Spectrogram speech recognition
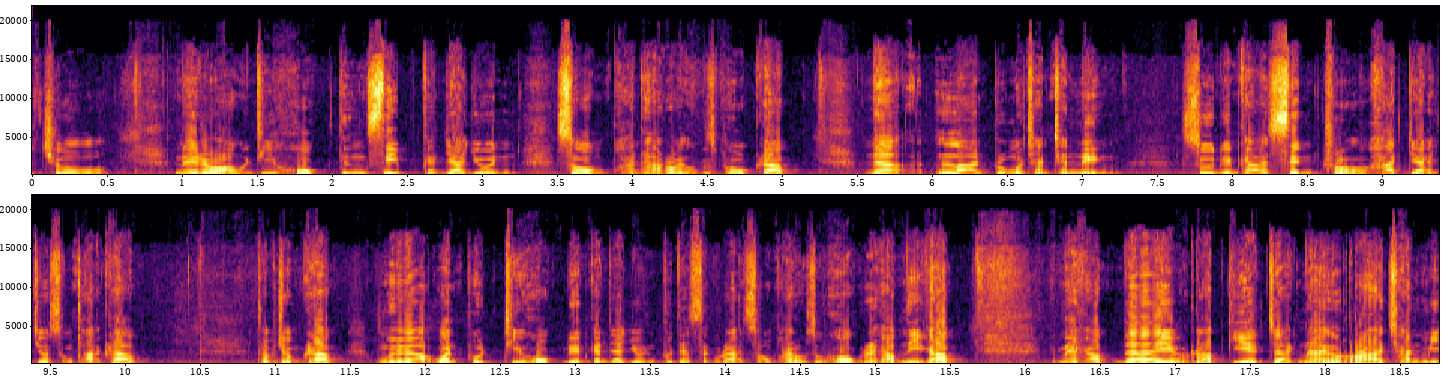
ดโชว์ในระหว่างวันที่ 6 ถึง 10 กันยายน 2566 ครับณลานโปรโมชั่นชั้น 1 ศูนย์การค้าเซ็นทรัลหาดใหญ่จังหวัดสงขลาครับท่านผู้ชมครับ เมื่อวันพุธที่ 6 เดือนกันยายน พุทธศักราช2566 นะครับนี่ครับนะครับ ได้รับเกียรติจากนายราชันมี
